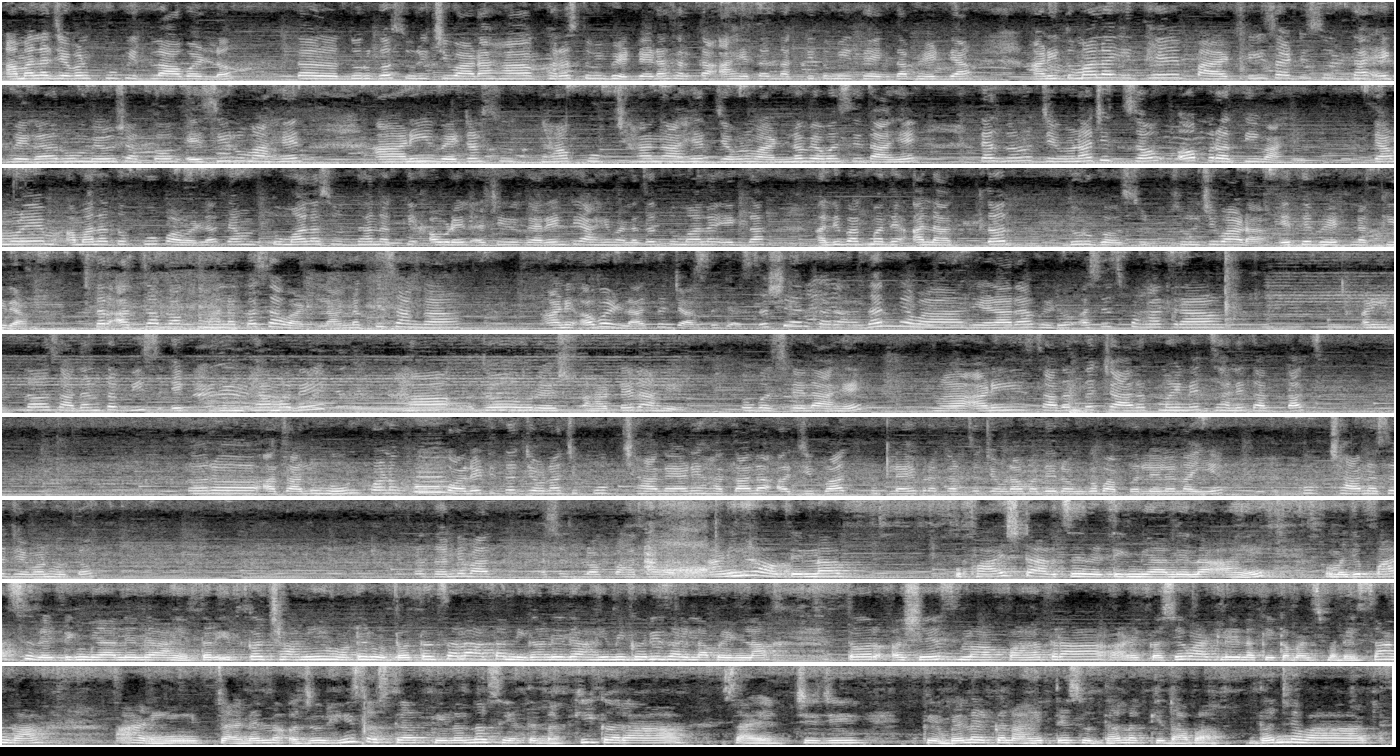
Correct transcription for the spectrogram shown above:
आम्हाला जेवण खूप इथलं आवडलं. तर दुर्ग सुरीची वाडा हा खरंच तुम्ही भेट देण्यासारखा आहे तर नक्की तुम्ही इथे एकदा भेट द्या. आणि तुम्हाला इथे पार्टीसाठी सुद्धा एक वेगळा रूम मिळू शकतो. ए सी रूम आहेत आणि वेटरसुद्धा खूप छान आहेत जेवण वाढणं व्यवस्थित आहे. त्याचबरोबर जेवणाची चव अप्रतिम आहे. त्यामुळे आम्हाला तो खूप आवडला. त्या तुम्हाला सुद्धा नक्की आवडेल अशी गॅरंटी आहे मला. जर तुम्हाला एकदा अलिबागमध्ये आलात तर दुर्ग सु सुरुचीवाडा येथे भेट नक्की द्या. तर आजचा ब्लॉग तुम्हाला कसा वाटला? नक्की सांगा. आणि आवडला तर जास्तीत जास्त शेअर करा. धन्यवाद. येणारा व्हिडिओ असेच पाहत राहा. आणि इथलं साधारणतः वीस एक गुंठ्यामध्ये हा जो रेस्ट हॉटेल आहे तो बसलेला आहे. आणि साधारणतः चार एक महिनेच झालेत आत्ताच. तर चालू होऊन पण खूप क्वालिटी तर जेवणाची खूप छान आहे आणि हाताला अजिबात कुठल्याही प्रकारचं जेवणामध्ये रंग वापरलेला नाही आहे खूप छान असं जेवण होतं. तर धन्यवाद. असेच ब्लॉग पाहत राहा आणि ह्या हॉटेलला फाय स्टारचे रेटिंग मिळालेलं आहे. म्हणजे पाच रेटिंग मिळालेले आहे. तर इतकं छान हे हॉटेल होतं. तर चला आता निघालेले आहे मी घरी जायला पेणला तर असेच ब्लॉग पाहत राहा आणि कसे वाटले नक्की कमेंट्समध्ये सांगा. आणि चॅनलला अजूनही सबस्क्राईब केलं नसेल तर नक्की करा. साईडची जी केबेल ऐकन आहे ते सुद्धा नक्की दाबा. धन्यवाद.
